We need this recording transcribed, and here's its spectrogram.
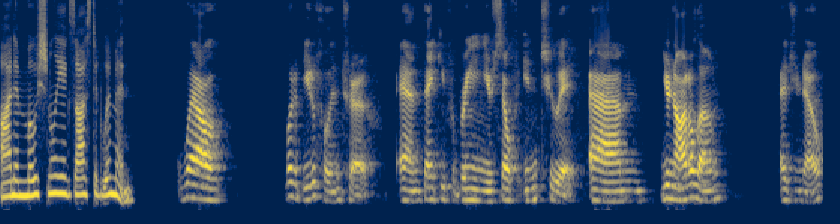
on emotionally exhausted women? Well, what a beautiful intro. And thank you for bringing yourself into it. Um, you're not alone, as you know.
